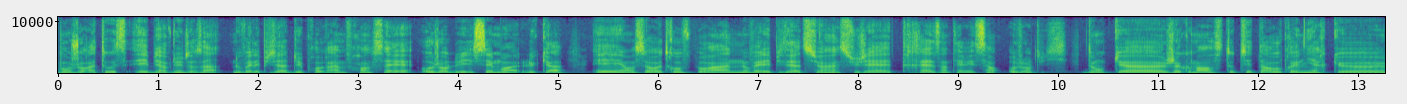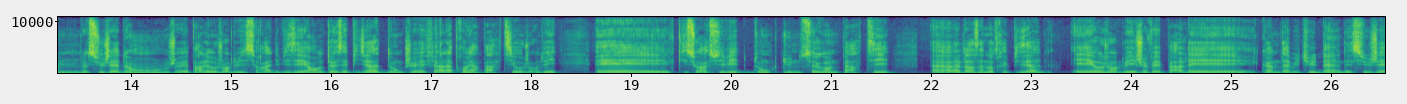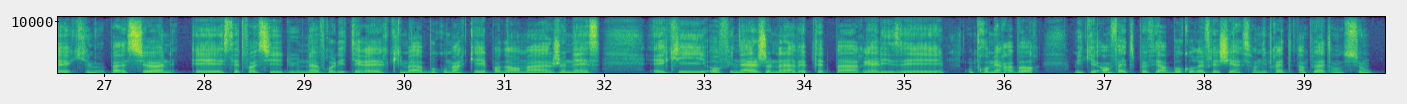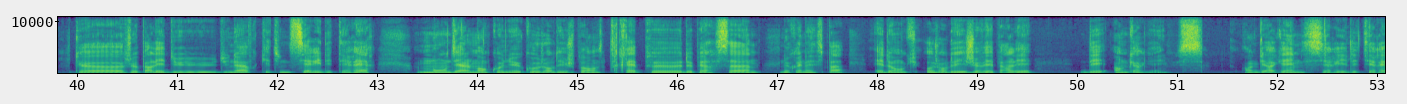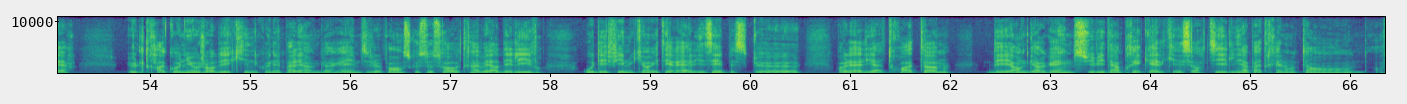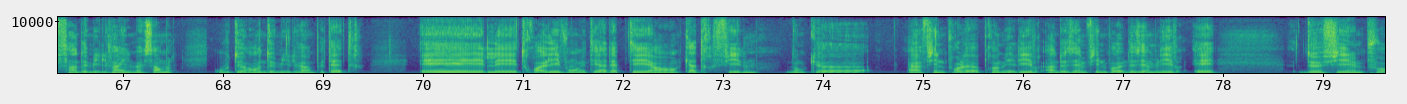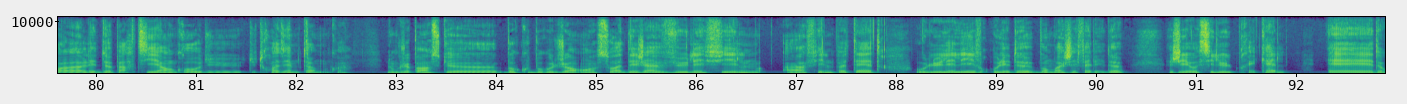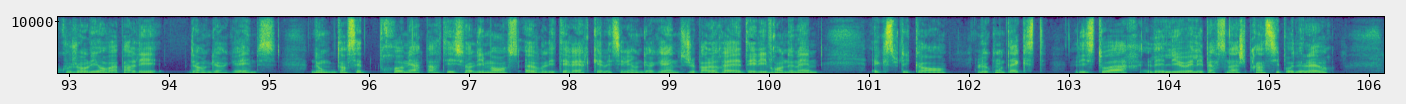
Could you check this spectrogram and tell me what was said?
Bonjour à tous et bienvenue dans un nouvel épisode du programme français. Aujourd'hui, c'est moi, Lucas, et on se retrouve pour un nouvel épisode sur un sujet très intéressant aujourd'hui. Donc, euh, je commence tout de suite par vous prévenir que le sujet dont je vais parler aujourd'hui sera divisé en deux épisodes. Donc, je vais faire la première partie aujourd'hui et qui sera suivie donc d'une seconde partie euh, dans un autre épisode. Et aujourd'hui, je vais parler, comme d'habitude, d'un des sujets qui me passionnent, et cette fois-ci d'une œuvre littéraire qui m'a beaucoup marqué pendant ma jeunesse, et qui, au final, je ne l'avais peut-être pas réalisé au premier abord, mais qui, en fait, peut faire beaucoup réfléchir si on y prête un peu attention. Que je veux parler d'une œuvre qui est une série littéraire mondialement connue, qu'aujourd'hui, je pense, très peu de personnes ne connaissent pas. Et donc, aujourd'hui, je vais parler des Hunger Games. Hunger Games, série littéraire ultra connue aujourd'hui qui ne connaît pas les Hunger Games. Je pense que ce soit au travers des livres ou des films qui ont été réalisés parce que voilà, il y a trois tomes des Hunger Games suivi d'un préquel qui est sorti il n'y a pas très longtemps, en fin 2020 il me semble, ou en 2020 peut-être. Et les trois livres ont été adaptés en quatre films, donc euh, un film pour le premier livre, un deuxième film pour le deuxième livre et deux films pour euh, les deux parties, en gros, du, troisième tome, quoi. Donc je pense que beaucoup, beaucoup de gens ont soit déjà vu les films, un film peut-être, ou lu les livres, ou les deux. Bon, moi j'ai fait les deux. J'ai aussi lu le préquel. Et donc aujourd'hui, on va parler d'Hunger Games. Donc dans cette première partie sur l'immense œuvre littéraire qu'est la série Hunger Games, je parlerai des livres en eux-mêmes, expliquant le contexte, l'histoire, les lieux et les personnages principaux de l'œuvre,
